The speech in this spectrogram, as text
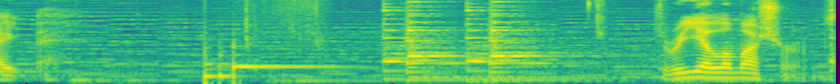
I... Three yellow mushrooms.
